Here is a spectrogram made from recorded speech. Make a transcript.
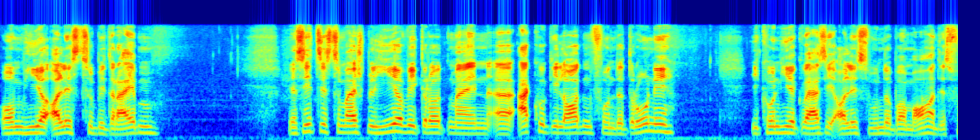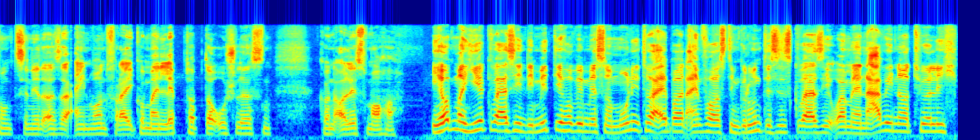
um hier alles zu betreiben Ihr seht es zum Beispiel hier, wie gerade mein äh, Akku geladen von der Drohne. Ich kann hier quasi alles wunderbar machen. Das funktioniert also einwandfrei. Ich kann meinen Laptop da anschließen, kann alles machen. Ich habe mir hier quasi in die Mitte ich mir so einen Monitor eingebaut, einfach aus dem Grund, das ist quasi einmal ein Navi natürlich.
